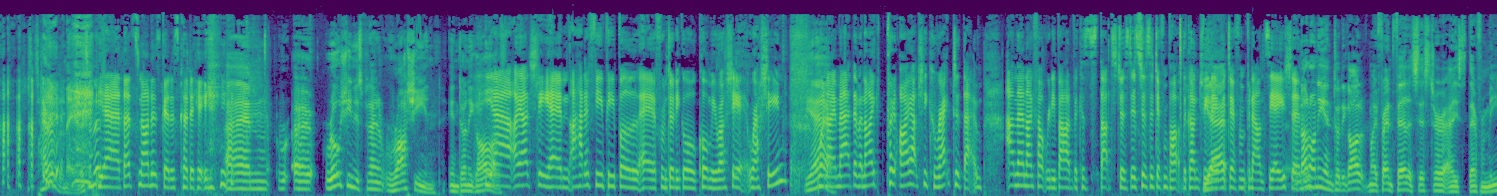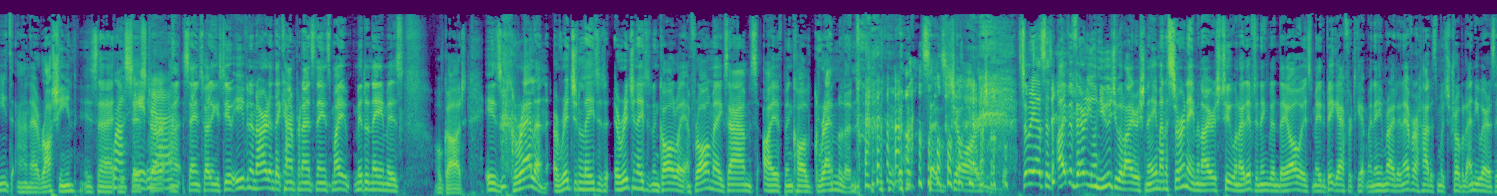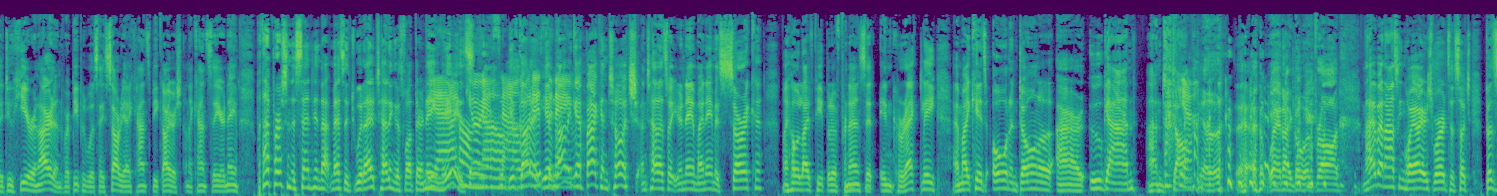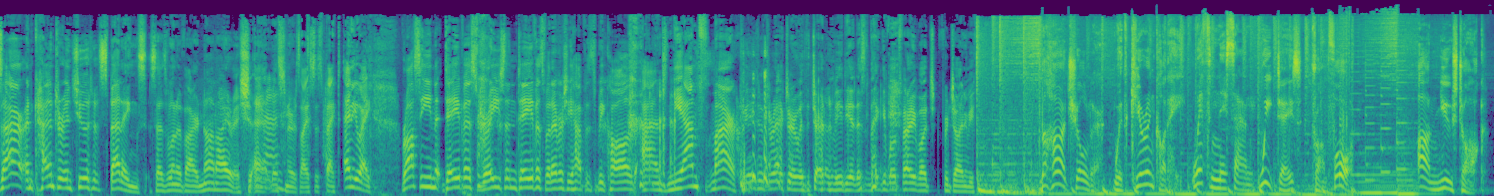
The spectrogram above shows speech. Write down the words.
Terrible name, isn't it? yeah, that's not as good as Cudahy. Um, uh, Roisin is pronounced Roisin in Donegal. Yeah, I actually um, I had a few people uh, from Donegal call me Rasheen Yeah. when I met them, and I put, I actually corrected them, and then I felt really bad because that's just it's just a different part of the country. They have a different pronunciation. Not only in Donegal, my friend Phil, his sister, uh, he's there from Meath, and uh, Roisin is uh, his sister. yeah. Uh, same spelling as you. Even in Ireland, they can't pronounce names. My middle name is. Oh God, is Grellan originated originated in Galway, and for all my exams, I have been called Gremlin. says oh, George. Somebody else says I have a very unusual Irish name and a surname in Irish too. When I lived in England, they always made a big effort to get my name right. I never had as much trouble anywhere as I do here in Ireland, where people will say, "Sorry, I can't speak Irish and I can't say your name." But that person has sent in that message without telling us what their name yeah, is. I'm oh, no. You've got to, is you've got to get back in touch and tell us what your name. My name is Surica. My whole life, people have pronounced it incorrectly. Cuddy. And my kids Owen and Donal are Ugan and Domhill when I go abroad. And how about asking why Irish words have such bizarre and counterintuitive spellings, says one of our non Irish uh, Yeah. listeners, I suspect. Anyway, Rossine Davis, Raisin Davis, whatever she happens to be called, and Niamf Maher, creative director with the Journal Media. Listen, thank you both very much for joining me. The Hard Shoulder with Kieran Cuddihy. with Nissan. Weekdays from 4 on Newstalk.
